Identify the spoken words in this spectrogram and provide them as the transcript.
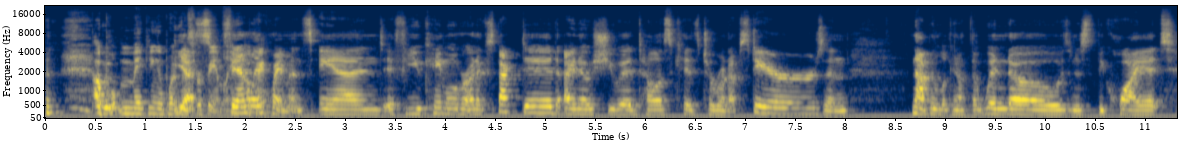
Appo- making appointments yes, for family. family Okay. appointments. And if you came over unexpected, I know she would tell us kids to run upstairs and not be looking out the windows and just be quiet.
